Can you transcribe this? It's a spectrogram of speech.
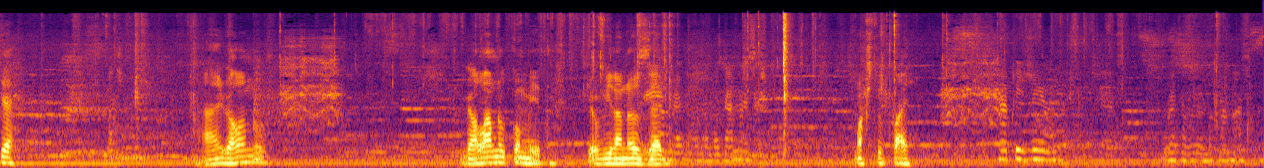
que é? Ah, igual lá no. Igual lá no cometa, que eu vi lá no Eusébio. Mostra o pai. Rapidinho. Vai botar máscara.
